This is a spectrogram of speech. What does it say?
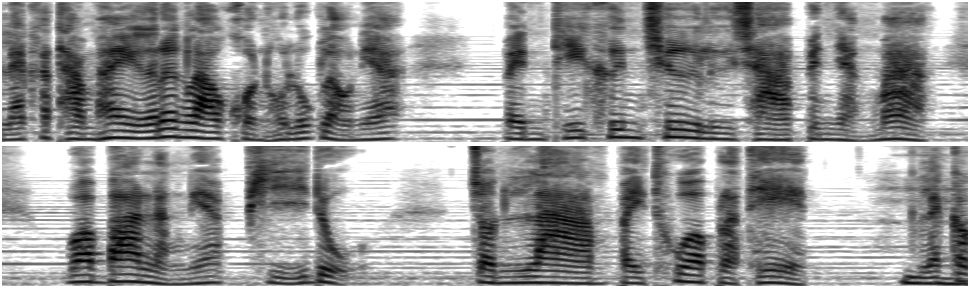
และก็ทำให้เรื่องราวขนหัวลุกเหล่านี้เป็นที่ขึ้นชื่อลือชาเป็นอย่างมาก ว่าบ้านหลังเนี้ยผีดุ จนลามไปทั่วประเทศ และก็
